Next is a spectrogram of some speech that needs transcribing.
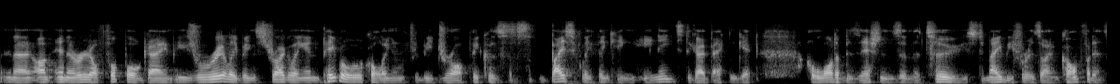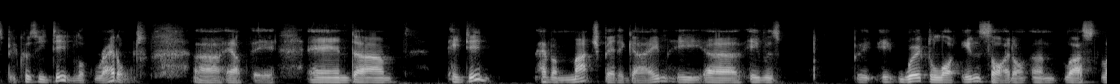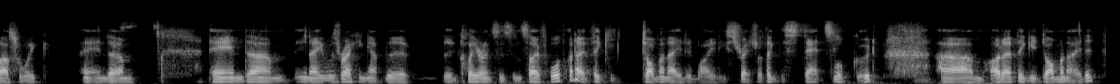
you know, on, in a real football game, he's really been struggling, and people were calling him to be dropped because basically thinking he needs to go back and get a lot of possessions in the twos to maybe for his own confidence because he did look rattled uh, out there, and um, he did have a much better game. He uh, he was he worked a lot inside on, on last last week, and um, and um, you know he was racking up the, the clearances and so forth. I don't think he dominated by any stretch. I think the stats look good. Um, I don't think he dominated,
